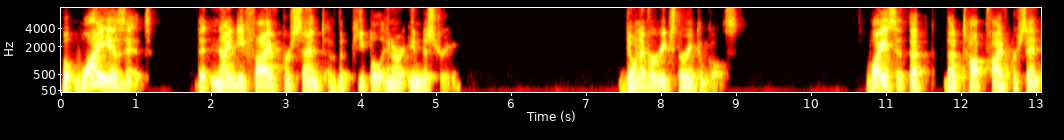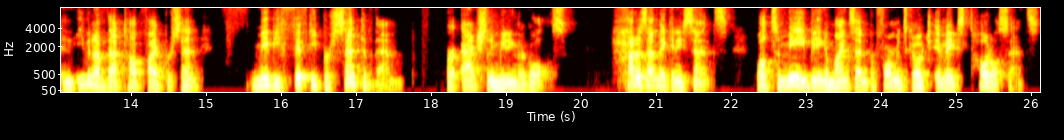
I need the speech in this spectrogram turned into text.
But why is it that 95% of the people in our industry don't ever reach their income goals? Why is it that that top 5% and even of that top 5% maybe 50% of them are actually meeting their goals? How does that make any sense? Well to me being a mindset and performance coach it makes total sense.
